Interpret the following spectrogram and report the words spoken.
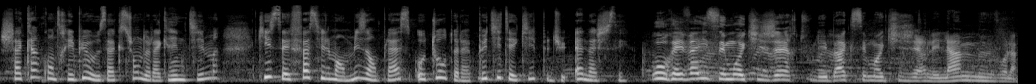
chacun contribue aux actions de la Green Team qui s'est facilement mise en place autour de la petite équipe du NHC. Au réveil, c'est moi qui gère tous les bacs, c'est moi qui gère les lames, voilà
